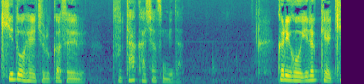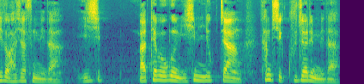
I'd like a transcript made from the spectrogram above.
기도해 줄 것을 부탁하셨습니다. 그리고 이렇게 기도하셨습니다. 20, 마태복음 26장 39절입니다.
